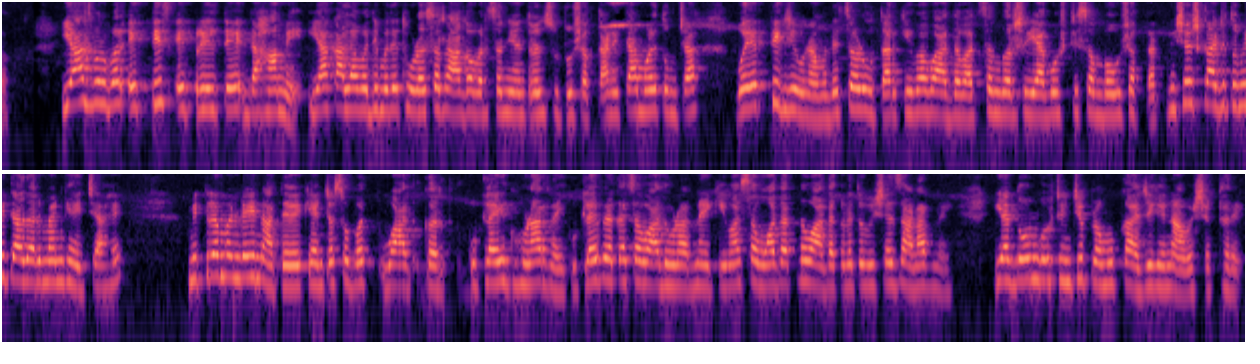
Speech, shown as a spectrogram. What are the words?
याचबरोबर एकतीस एप्रिल ते दहा मे या कालावधीमध्ये थोडंसं रागावरचं नियंत्रण सुटू शकतं आणि त्यामुळे तुमच्या वैयक्तिक जीवनामध्ये चढ उतार किंवा वादवाद संघर्ष या गोष्टी संभवू शकतात. विशेष काळजी तुम्ही त्या दरम्यान घ्यायची आहे. मित्रमंडळी नातेवाईक यांच्यासोबत वाद कर कुठलाही होणार नाही. कुठल्याही प्रकारचा वाद होणार नाही किंवा संवादातनं वादाकडे तो विषय जाणार नाही. या दोन गोष्टींची प्रमुख काळजी घेणं आवश्यक ठरेल.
